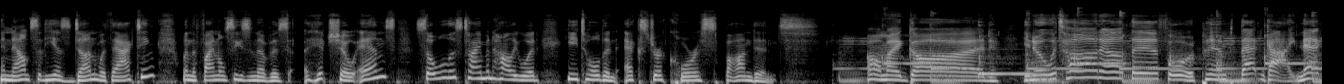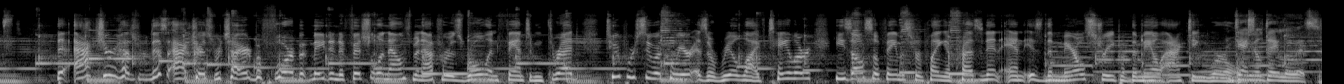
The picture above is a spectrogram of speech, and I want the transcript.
announced that he is done with acting when the final season of his hit show ends. So will his time in Hollywood, he told an extra correspondent. Oh my God. You know it's hot out there for a pimp. That guy. Next. The actor has this actor has retired before, but made an official announcement after his role in Phantom Thread to pursue a career as a real life tailor. He's also famous for playing a president and is the Meryl Streep of the male acting world. Daniel Day Lewis.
